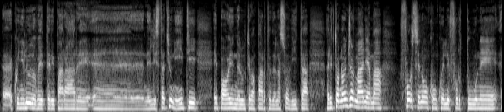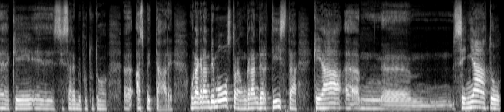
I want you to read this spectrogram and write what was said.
Eh, quindi lui dovette riparare negli Stati Uniti e poi nell'ultima parte della sua vita, ritornò in Germania ma forse non con quelle fortune eh, che eh, si sarebbe potuto eh, aspettare. Una grande mostra, un grande artista che ha ehm, ehm, segnato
